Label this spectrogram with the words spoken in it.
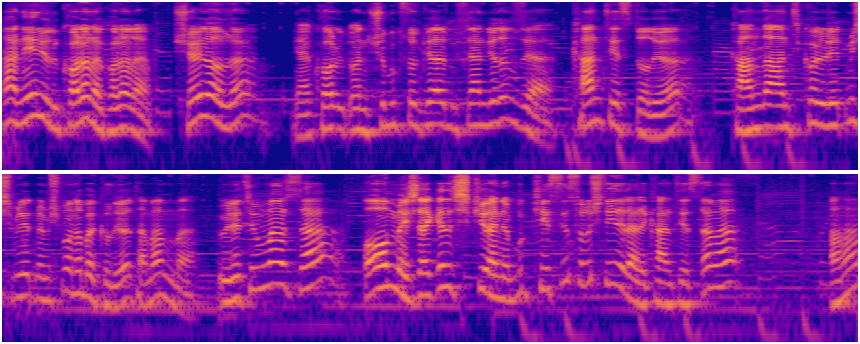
Ha ne diyorduk? Korona, korona. Şöyle oldu. Yani kor, hani çubuk sokuyorlar falan diyordunuz ya. Kan testi oluyor. Kanda antikor üretmiş mi üretmemiş mi ona bakılıyor tamam mı? Üretim varsa o 15 dakikada çıkıyor. Hani bu kesin sonuç değil herhalde kan testi ama. Aha.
